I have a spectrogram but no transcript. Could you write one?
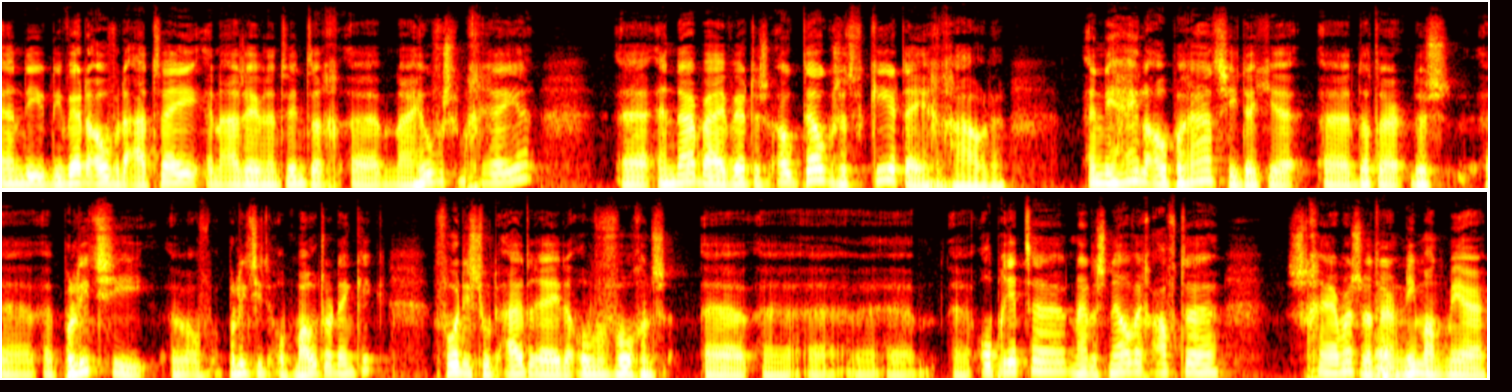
en die, die werden over de A2 en A27 eh, naar Hilversum gereden. Eh, en daarbij werd dus ook telkens het verkeer tegengehouden. En die hele operatie, dat, je, eh, dat er dus politie, of politie op motor denk ik, voor die stoet uitreden om vervolgens opritten naar de snelweg af te schermen, zodat Ja. er niemand meer...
